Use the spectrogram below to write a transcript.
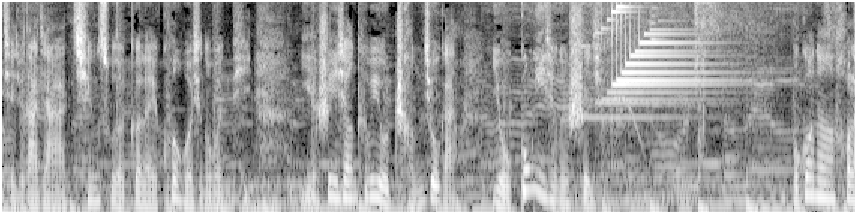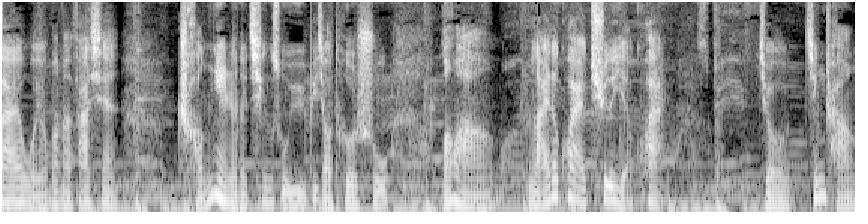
解决大家倾诉的各类困惑性的问题，也是一项特别有成就感、有公益性的事情。不过呢，后来我又慢慢发现，成年人的倾诉欲比较特殊，往往来得快，去得也快。就经常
